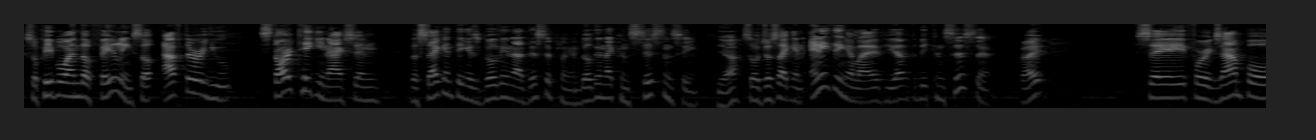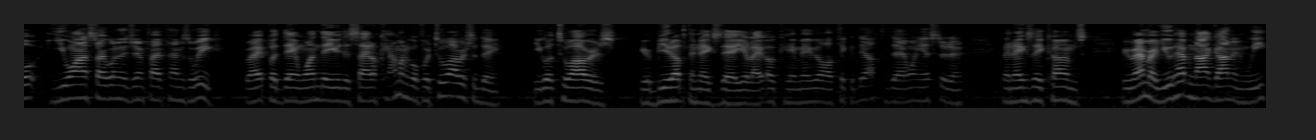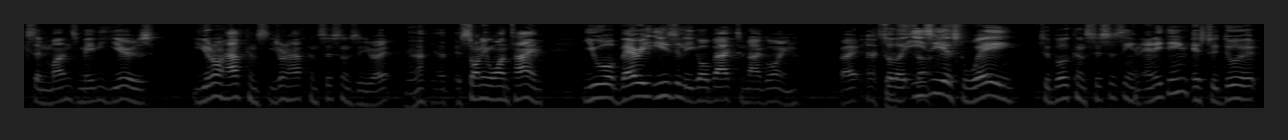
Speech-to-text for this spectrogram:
So people end up failing. So after you start taking action, the second thing is building that discipline, building that consistency. Yeah. So just like in anything in life, you have to be consistent, right? Say, for example, you want to start going to the gym five times a week, right? But then one day you decide, okay, I'm gonna go for two hours a day. You go two hours, you're beat up the next day. You're like, okay, maybe I'll take a day off today. I went yesterday. The next day comes. Remember, you have not gone in weeks and months, maybe years. You don't have cons- you don't have consistency, right? Yeah. It's only one time. You will very easily go back to not going, right? Yeah, so the sucks. easiest way to build consistency in anything is to do it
